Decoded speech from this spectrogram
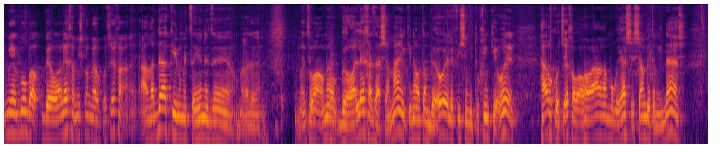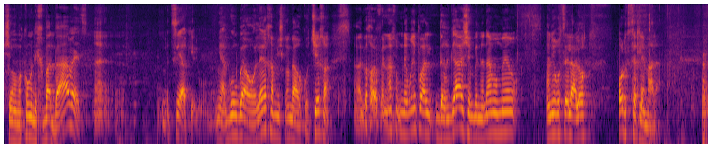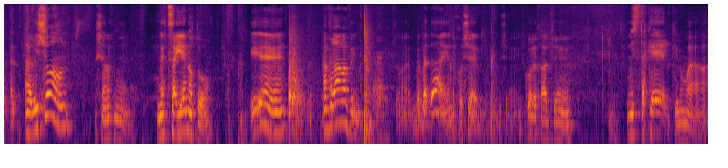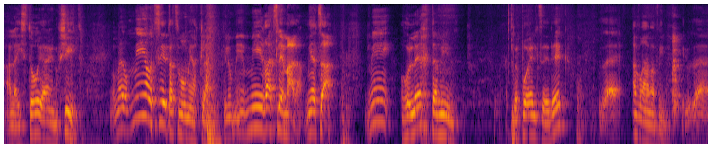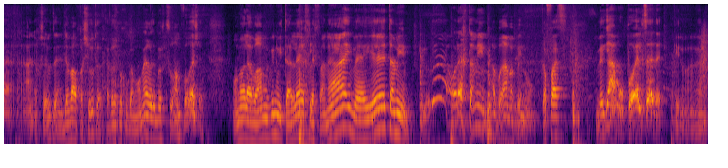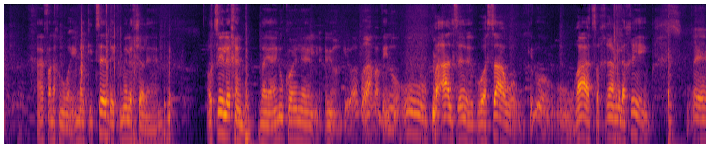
מי יגור באוהליך, מי ישכון בהר קודשך. הרד"ק כאילו מציין את זה, אומר את זה, הוא אומר, באוהליך זה השמיים, כינה אותם באוהל, לפי שהם מתוחים כאוהל. הר קודשך הוא הר המוריה ששם בית המקדש, שהוא המקום הנכבד בארץ. מציע כאילו, מי יגור באוהליך, מי ישכון בהר קודשך. אבל בכל אופן אנחנו מדברים פה על דרגה שבן אדם אומר, אני רוצה לעלות עוד קצת למעלה. הראשון שאנחנו נציין אותו, יהיה אברהם אבינו. זאת אומרת, בוודאי, אני חושב שכל אחד שמסתכל כאילו על ההיסטוריה האנושית, הוא אומר, מי הוציא את עצמו מן הכלל? כאילו, מי, מי רץ למעלה? מי יצא? מי הולך תמים ופועל צדק? זה אברהם אבינו. כאילו זה, אני חושב שזה דבר פשוט, ברוך הוא גם אומר את זה בצורה מפורשת. הוא אומר לאברהם אבינו, יתהלך לפניי ואהיה תמים. כאילו זה הולך תמים, אברהם אבינו קפץ, וגם הוא פועל צדק. כאילו, איפה אנחנו רואים? מלכי צדק, מלך שלם, הוציא לחם ויענו כהן לעליון. כאילו אברהם אבינו, הוא פעל צדק, הוא עשה, הוא כאילו, הוא רץ אחרי המלכים. אה,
